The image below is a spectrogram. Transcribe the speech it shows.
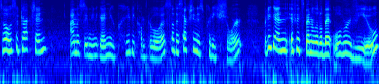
So subtraction, I'm assuming again you're pretty comfortable with. So the section is pretty short. But again, if it's been a little bit, we'll review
